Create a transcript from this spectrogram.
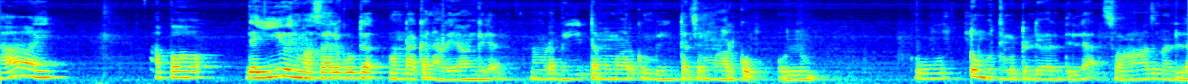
ഹായ്. അപ്പോൾ ഈ ഒരു മസാലക്കൂട്ട് ഉണ്ടാക്കാൻ അറിയാമെങ്കിൽ നമ്മുടെ വീട്ടമ്മമാർക്കും വീട്ടച്ഛന്മാർക്കും ഒന്നും ഒട്ടും ബുദ്ധിമുട്ടേണ്ടി വരത്തില്ല. സ്വാദ് നല്ല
